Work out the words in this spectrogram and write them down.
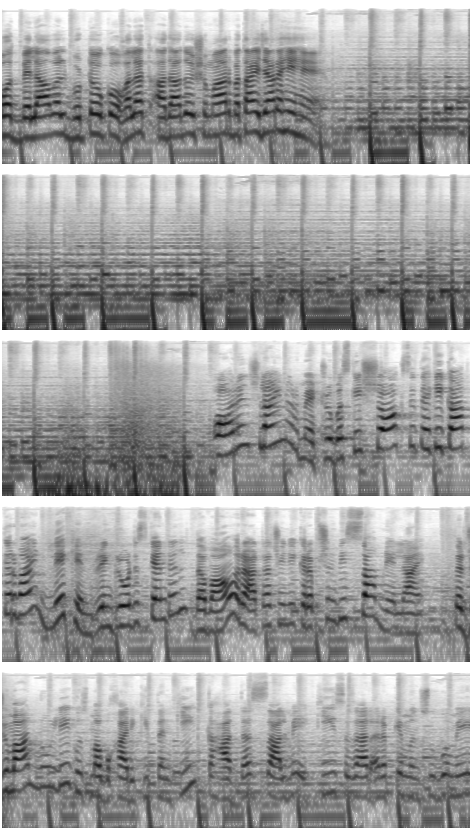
خود بلاول بھٹو کو غلط اعداد و شمار بتائے جا رہے ہیں۔ اورنج لائن میٹرو بس کی شوق سے تحقیقات کروائیں، لیکن رنگ روڈ اسکینڈل دواؤں اور آٹا چینی کرپشن بھی سامنے لائیں۔ ترجمان نون لیگ عثما بخاری کی تنقید، کہا دس سال میں اکیس ہزار ارب کے منصوبوں میں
